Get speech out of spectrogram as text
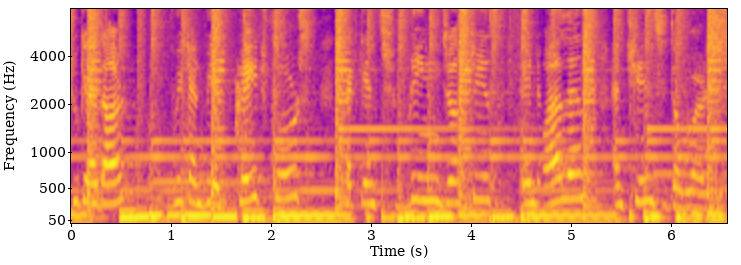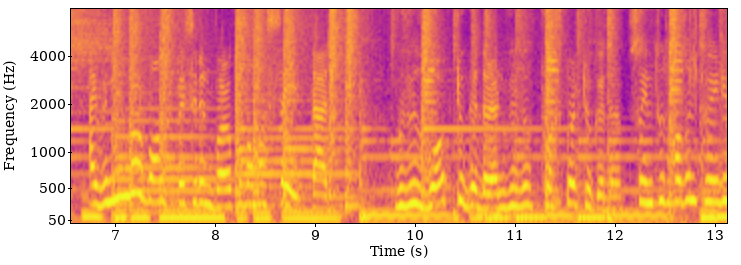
Together, we can be a great force that can bring justice and violence and change the world. I remember once President Barack Obama said that we will work together and we will prosper together. So in 2021,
